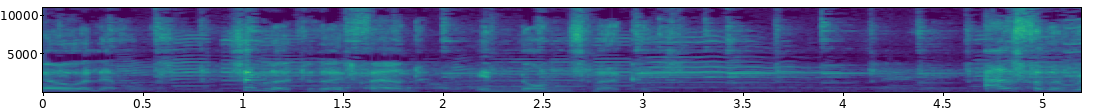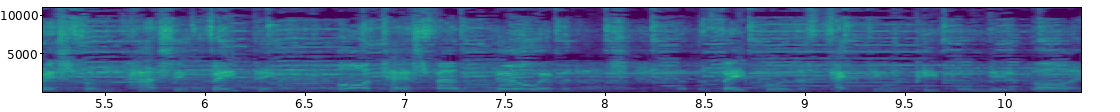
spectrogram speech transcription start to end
lower levels, similar to those found in non-smokers. As for the risk from passive vaping, our test found no evidence that the vapor was affecting people nearby.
